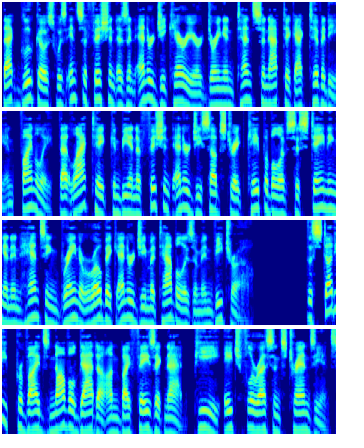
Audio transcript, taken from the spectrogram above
that glucose was insufficient as an energy carrier during intense synaptic activity and, finally, that lactate can be an efficient energy substrate capable of sustaining and enhancing brain aerobic energy metabolism in vitro. The study provides novel data on biphasic NAD fluorescence transients,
